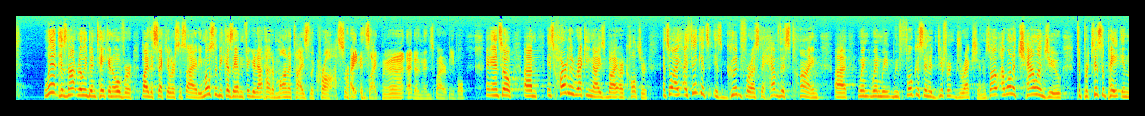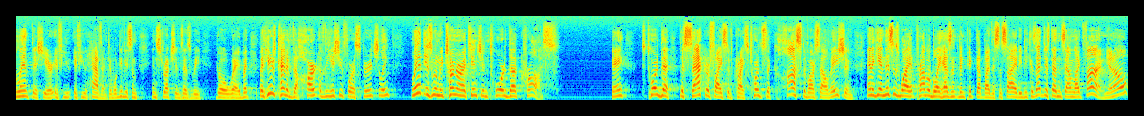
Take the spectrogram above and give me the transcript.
Lent has not really been taken over by the secular society, mostly because they haven't figured out how to monetize the cross, right? It's like, eh, that doesn't inspire people. And so um, it's hardly recognized by our culture. And so I, I, think it's, it's good for us to have this time uh, when, when we, we focus in a different direction. And so I, I want to challenge you to participate in Lent this year if you, if you haven't. And we'll give you some instructions as we go away. But, but here's kind of the heart of the issue for us spiritually. Lent is when we turn our attention toward the cross, okay? toward the, the sacrifice of Christ, towards the cost of our salvation. And again, this is why it probably hasn't been picked up by the society because that just doesn't sound like fun, you know?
